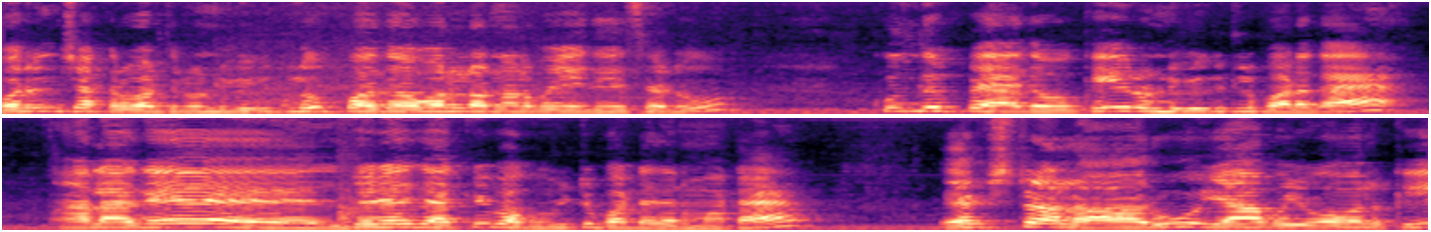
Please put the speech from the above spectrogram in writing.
వరుణ్ చక్రవర్తి రెండు వికెట్లు పది ఓవర్లో నలభై ఐదు వేశాడు కుల్దీప్ యాదవ్కి రెండు వికెట్లు పడగా అలాగే జడేజాకి ఒక వికెట్ పడ్డదనమాట ఎక్స్ట్రాలు ఆరు యాభై ఓవర్లకి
